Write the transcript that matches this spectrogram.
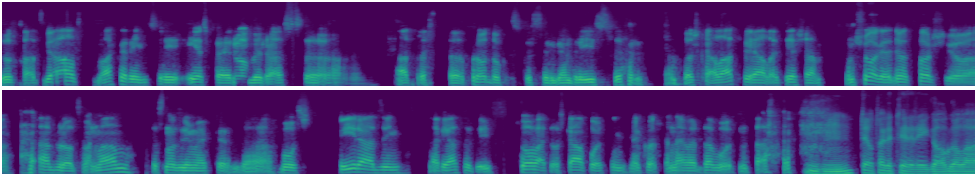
Uzklāts galds, vakariņas, iespēja robežās atrast produktus, kas ir gandrīz paši kā Latvijā, lai tiešām. Un šogad ļoti forši, jo atbrauc mana mamma. Tas nozīmē, ka būs pīrādziņu, arī atradīs slovētos kāpos, viņi neko te nevar dabūt. Nu tā. mm -hmm. Tev tagad ir arī gal galā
